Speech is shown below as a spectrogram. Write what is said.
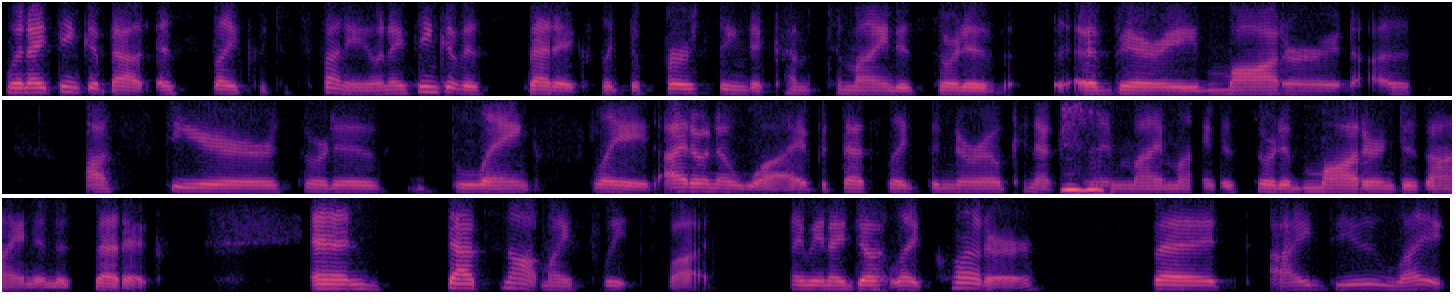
when I think about as like it's funny when I think of aesthetics, like the first thing that comes to mind is sort of a very modern, uh, austere, sort of blank slate. I don't know why, but that's like the neuro connection mm-hmm. in my mind is sort of modern design and aesthetics, and that's not my sweet spot. I mean, I don't like clutter, but I do like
